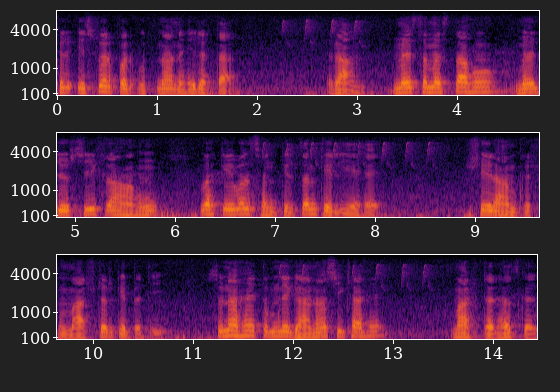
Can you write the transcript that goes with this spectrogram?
फिर ईश्वर पर उतना नहीं रहता। राम, मैं समझता हूँ, मैं जो सीख रहा हूँ, वह केवल संकीर्तन के लिए है। श्री राम कृष्ण मास्टर के प्रति, सुना है तुमने गाना सीखा है? मास्टर हंसकर,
